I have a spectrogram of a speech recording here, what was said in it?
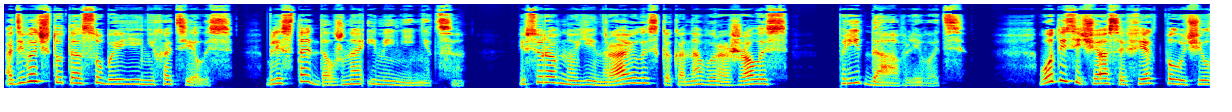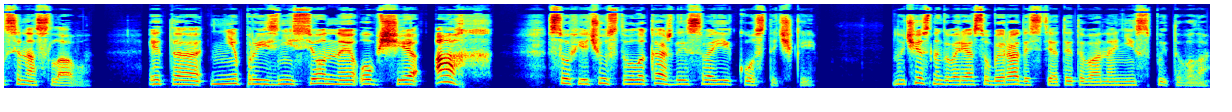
Одевать что-то особое ей не хотелось. Блистать должна именинница. И все равно ей нравилось, как она выражалась, придавливать. Вот и сейчас эффект получился на славу. Это непроизнесенное общее «ах» Софья чувствовала каждой своей косточкой. Но, честно говоря, особой радости от этого она не испытывала.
